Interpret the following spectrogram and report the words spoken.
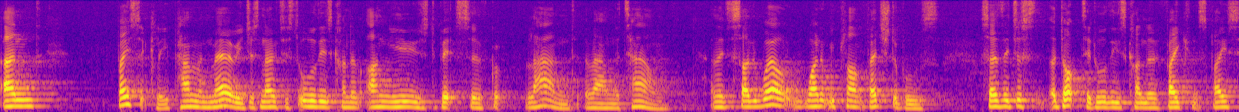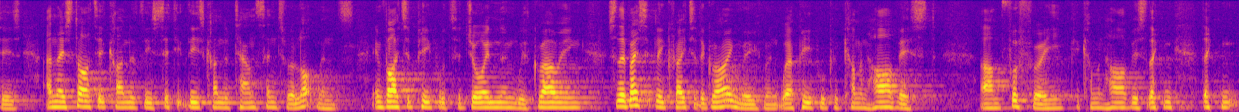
And basically, Pam and Mary just noticed all these kind of unused bits of land around the town. And they decided, well, why don't we plant vegetables? So they just adopted all these kind of vacant spaces and they started kind of these city, these kind of town centre allotments, invited people to join them with growing. So they basically created a growing movement where people could come and harvest um, for free, could come and harvest. They can, they can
